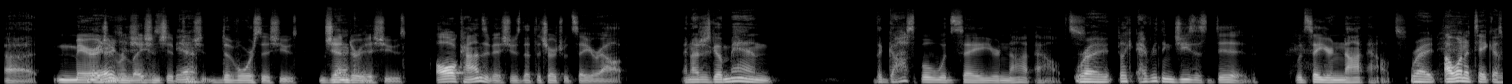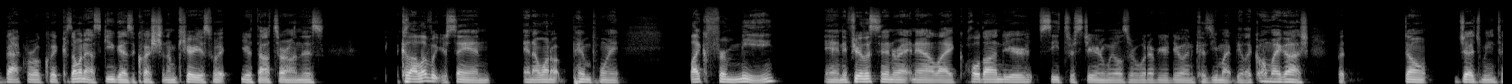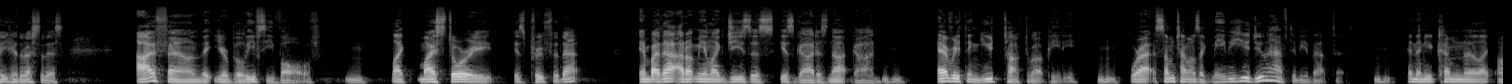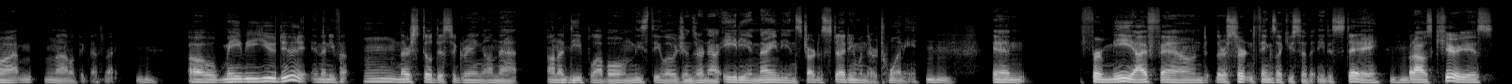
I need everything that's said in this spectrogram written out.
uh, marriage, Marriage and issues, relationship yeah. issues, divorce issues, gender Exactly. issues, all kinds of issues that the church would say you're out. And I just go, man, the gospel would say you're not out. Right. like everything Jesus did would say you're not out. Right. I want to take us back real quick because I want to ask you guys a question. I'm curious what your thoughts are on this because I love what you're saying and I want to pinpoint, like for me, and if you're listening right now, like hold on to your seats or steering wheels or whatever you're doing because you might be like, oh my gosh, but don't judge me until you hear the rest of this. I found that your beliefs evolve. Mm. Like my story is proof of that. And by that, I don't mean like Jesus is God, is not God. Mhm. Everything you talked about, Petey, Mhm. where I, sometimes I was like, maybe you do have to be baptized. Mhm. And then you come to like, oh, I'm, mm, I don't think that's right. Mhm. Oh, maybe you do it. And then you find, mm, they're still disagreeing on that on a Mhm. deep level. And these theologians are now 80 and 90 and started studying when they're 20. Mhm. And for me, I found there are certain things, like you said, that need to stay. Mhm. But I was curious.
